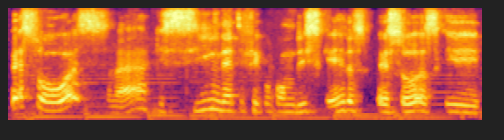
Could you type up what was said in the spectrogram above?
pessoas, né, que se identificam como de esquerdas, pessoas que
